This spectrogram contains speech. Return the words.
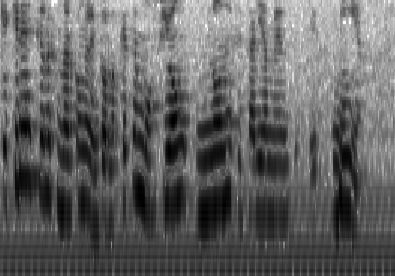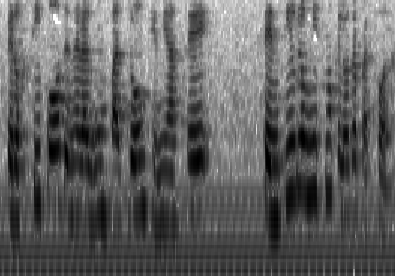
¿Qué quiere decir resonar con el entorno? Que esa emoción no necesariamente es mía, pero sí puedo tener algún patrón que me hace sentir lo mismo que la otra persona.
